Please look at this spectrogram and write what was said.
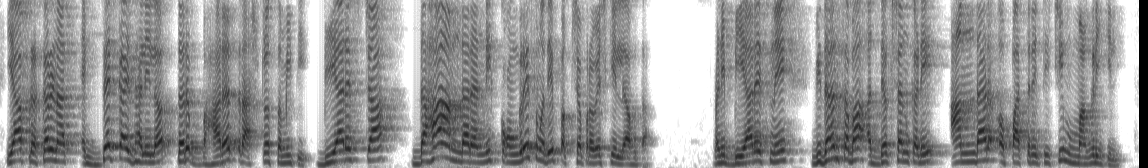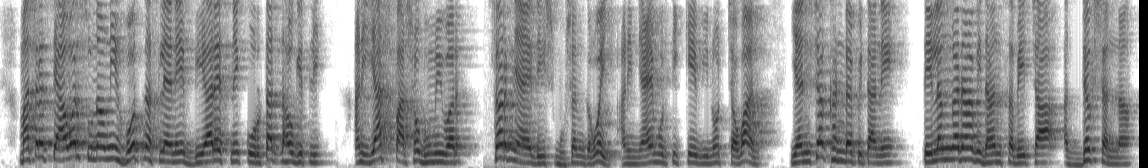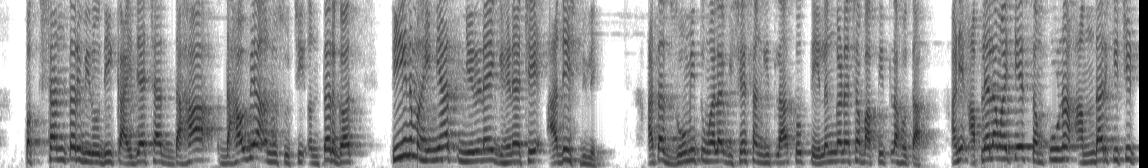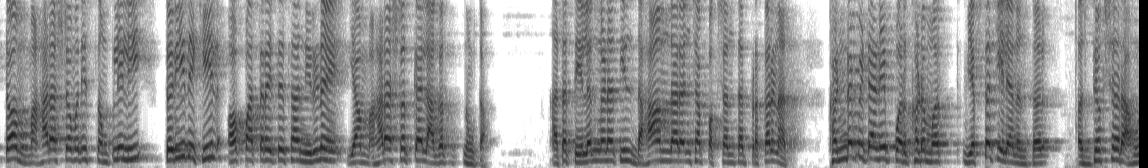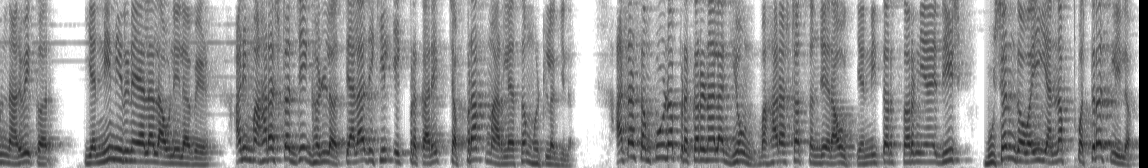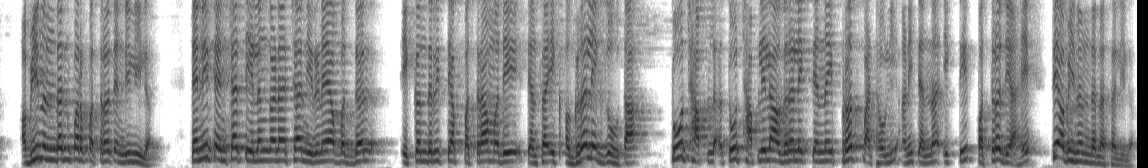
या प्रकरणात एक्झॅक्ट काय झालेलं तर भारत राष्ट्र समिती बी आर एसच्या दहा आमदारांनी काँग्रेसमध्ये पक्षप्रवेश केला होता. आणि बीआरएसने विधानसभा अध्यक्षांकडे आमदार अपात्रतेची मागणी केली. मात्र त्यावर सुनावणी होत नसल्याने बीआरएसने कोर्टात धाव घेतली आणि याच पार्श्वभूमीवर सरन्यायाधीश भूषण गवई आणि न्यायमूर्ती के विनोद चव्हाण यांच्या खंडपीठाने तेलंगणा विधानसभेच्या अध्यक्षांना पक्षांतर विरोधी कायद्याच्या दहा दहाव्या अनुसूची अंतर्गत तीन महिन्यात निर्णय घेण्याचे आदेश दिले. आता जो मी तुम्हाला विषय सांगितला तो तेलंगणाच्या बाबतीतला होता. आणि आपल्याला माहिती आहे संपूर्ण आमदारकीची टर्म महाराष्ट्रामध्ये संपलेली तरी देखील अपात्रतेचा निर्णय या महाराष्ट्रात काय लागत नव्हता. आता तेलंगणातील दहा आमदारांच्या पक्षांतर प्रकरणात खंडपीठाने परखड मत व्यक्त केल्यानंतर अध्यक्ष राहुल नार्वेकर यांनी निर्णयाला लावलेला वेळ आणि महाराष्ट्रात जे घडलं त्याला देखील एक प्रकारे चपराक मारल्याचं म्हटलं गेलं. आता संपूर्ण प्रकरणाला घेऊन महाराष्ट्रात संजय राऊत यांनी तर सरन्यायाधीश भूषण गवई यांना पत्रच लिहिलं. अभिनंदनपर पत्र त्यांनी लिहिलं. त्यांनी त्यांच्या तेलंगणाच्या निर्णयाबद्दल एकंदरीत त्या पत्रामध्ये त्यांचा एक अग्रलेख जो होता तो छापला तो छापलेला अग्रलेख त्यांना एक प्रत पाठवली आणि त्यांना एक ते पत्र जे आहे ते अभिनंदनाचं लिहिलं.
